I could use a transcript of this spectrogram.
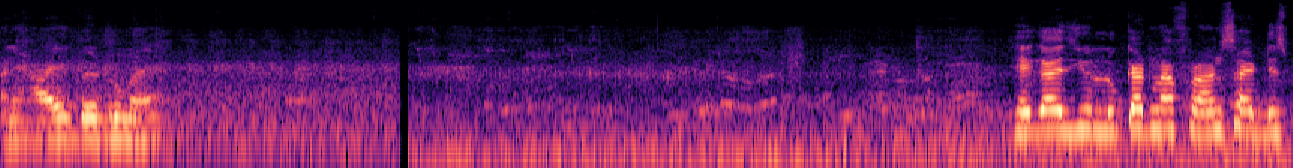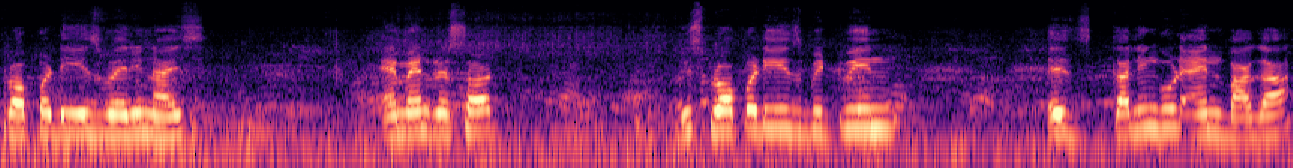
आणि हा एक बेडरूम आहे. Hey guys, you look at my front side. This property is very nice. MN Resort. This property is between is Collingwood and Baga,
